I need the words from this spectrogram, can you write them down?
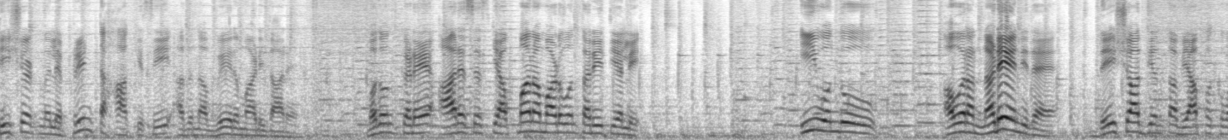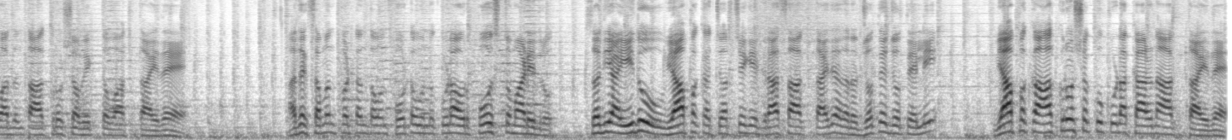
ಟಿ ಶರ್ಟ್ ಮೇಲೆ ಪ್ರಿಂಟ್ ಹಾಕಿಸಿ ಅದನ್ನ ವೇರ್ ಮಾಡಿದ್ದಾರೆ. ಮತ್ತೊಂದು ಕಡೆ ಆರ್ ಎಸ್ ಎಸ್ಗೆ ಅಪಮಾನ ಮಾಡುವಂಥ ರೀತಿಯಲ್ಲಿ ಈ ಒಂದು ಅವರ ನಡೆ ಏನಿದೆ, ದೇಶಾದ್ಯಂತ ವ್ಯಾಪಕವಾದಂಥ ಆಕ್ರೋಶ ವ್ಯಕ್ತವಾಗ್ತಾ ಇದೆ. ಅದಕ್ಕೆ ಸಂಬಂಧಪಟ್ಟಂತ ಒಂದು ಫೋಟೋವನ್ನು ಕೂಡ ಅವರು ಪೋಸ್ಟ್ ಮಾಡಿದ್ರು. ಸದ್ಯ ಇದು ವ್ಯಾಪಕ ಚರ್ಚೆಗೆ ಗ್ರಾಸ ಆಗ್ತಾ ಇದೆ. ಅದರ ಜೊತೆ ಜೊತೆಯಲ್ಲಿ ವ್ಯಾಪಕ ಆಕ್ರೋಶಕ್ಕೂ ಕೂಡ ಕಾರಣ ಆಗ್ತಾ ಇದೆ.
